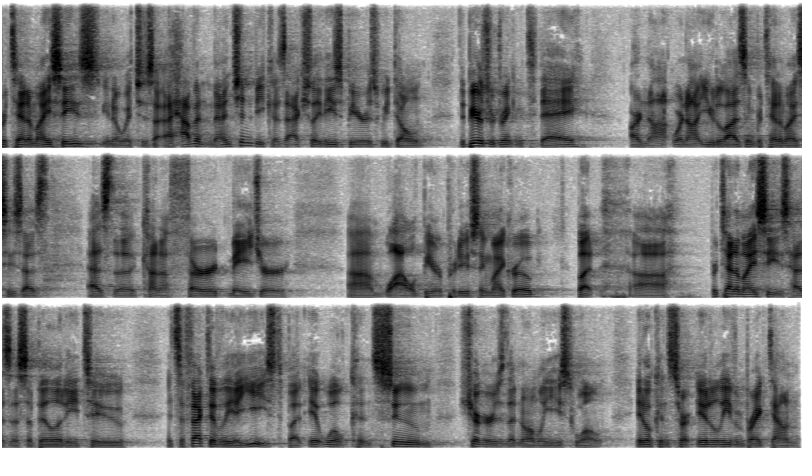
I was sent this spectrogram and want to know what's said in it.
Brettanomyces, you know, which is I haven't mentioned because actually these beers we don't. The beers we're drinking today are not. We're not utilizing Brettanomyces as as the kind of third major um, wild beer producing microbe. But uh, Brettanomyces has this ability to, it's effectively a yeast, but it will consume sugars that normal yeast won't. It'll, concern, it'll even break down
